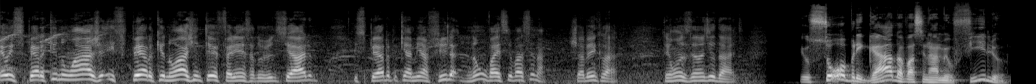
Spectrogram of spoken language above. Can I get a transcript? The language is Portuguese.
Eu espero que não haja, espero que não haja interferência do judiciário, espero porque a minha filha não vai se vacinar. Deixa bem claro. Tem 11 anos de idade. Eu sou obrigado a vacinar meu filho?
